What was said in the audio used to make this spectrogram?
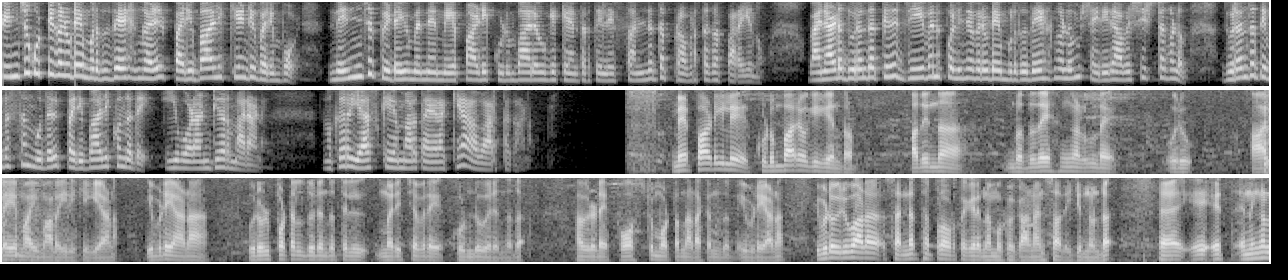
പിഞ്ചുകുട്ടികളുടെ മൃതദേഹങ്ങൾ പരിപാലിക്കേണ്ടി വരുമ്പോൾ നെഞ്ച് പിടയുമെന്ന് മേപ്പാടി കുടുംബാരോഗ്യ കേന്ദ്രത്തിലെ സന്നദ്ധ പ്രവർത്തകർ പറയുന്നു. വയനാട് ദുരന്തത്തിൽ ജീവൻ പൊലിഞ്ഞവരുടെ മൃതദേഹങ്ങളും ശരീരാവശിഷ്ടങ്ങളും ദുരന്ത ദിവസം മുതൽ പരിപാലിക്കുന്നത് ഈ വോളണ്ടിയർമാരാണ്. നമുക്ക് റിയാസ് കെ എം ആർ തയ്യാറാക്കിയ ആ വാർത്ത കാണാം. മേപ്പാടിയിലെ കുടുംബാരോഗ്യ കേന്ദ്രം അതിന്ന് മൃതദേഹങ്ങളുടെ ഒരു ആലയമായി മാറിയിരിക്കുകയാണ്. ഇവിടെയാണ് ഉരുൾപൊട്ടൽ ദുരന്തത്തിൽ മരിച്ചവരെ കൊണ്ടുവരുന്നത്. അവരുടെ പോസ്റ്റ്മോർട്ടം നടക്കുന്നതും ഇവിടെയാണ്. ഇവിടെ ഒരുപാട് സന്നദ്ധ പ്രവർത്തകരെ നമുക്ക് കാണാൻ സാധിക്കുന്നുണ്ട്. നിങ്ങൾ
